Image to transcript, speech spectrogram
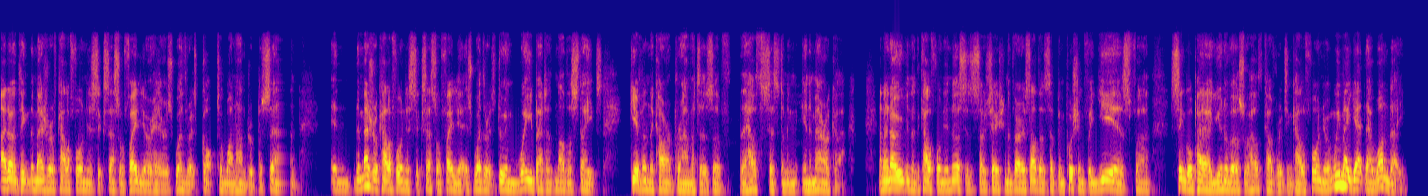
I don't think the measure of California's success or failure here is whether it's got to 100%. In the measure of California's success or failure is whether it's doing way better than other states given the current parameters of the health system in, in America. And I know, you know, the California Nurses Association and various others have been pushing for years for single payer universal health coverage in California. And we may get there one day,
